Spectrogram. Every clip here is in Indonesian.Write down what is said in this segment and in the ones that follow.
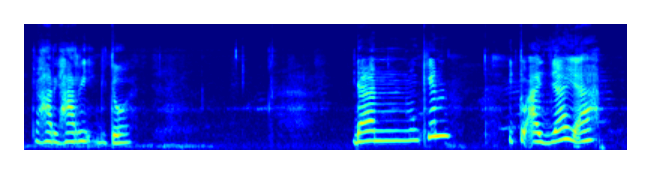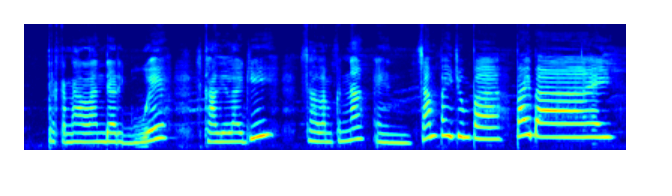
sehari-hari gitu. Dan mungkin itu aja ya perkenalan dari gue. Sekali lagi salam kenal and sampai jumpa. Bye bye.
